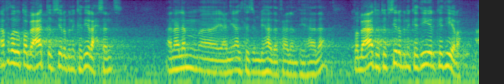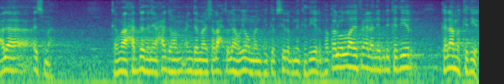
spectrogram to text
أفضل طبعات تفسير ابن كثير أحسنت. أنا لم يعني ألتزم بهذا فعلا في هذا. طبعات تفسير ابن كثير كثيرة على اسمه. كما حدثني أحدهم عندما شرحت له يوما في تفسير ابن كثير فقال والله فعلا ابن كثير كلامك كثير.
